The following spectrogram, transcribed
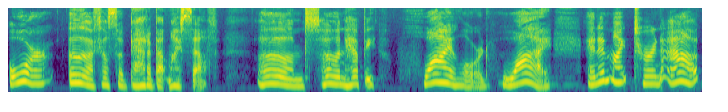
Or oh, I feel so bad about myself. Oh, I'm so unhappy. Why, Lord? Why? And it might turn out,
